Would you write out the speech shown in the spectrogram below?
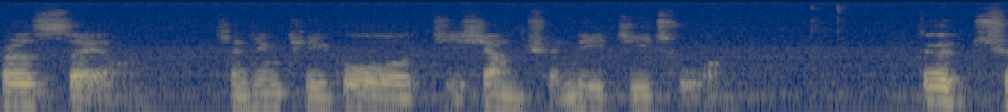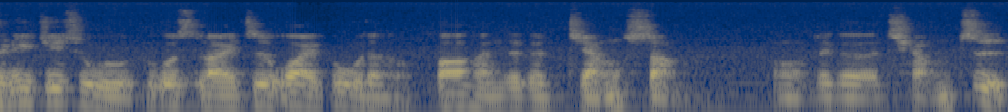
Purcell。曾经提过几项权力基础哦，这个权力基础如果是来自外部的，包含这个奖赏哦，这个强制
